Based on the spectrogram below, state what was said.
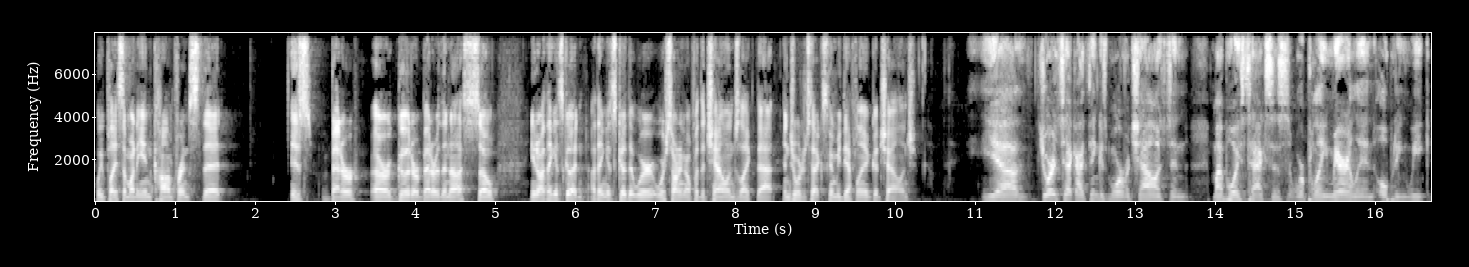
we play somebody in conference that is better or good or better than us. So, you know, I think it's good. I think it's good that we're we're starting off with a challenge like that, and Georgia Tech's going to be definitely a good challenge. Yeah, Georgia Tech, I think, is more of a challenge than my boys, Texas. We're playing Maryland opening week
